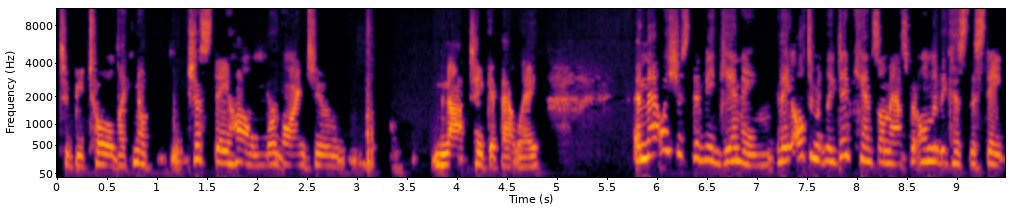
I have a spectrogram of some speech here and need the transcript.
to be told, like, no, just stay home. We're going to not take it that way. And that was just the beginning. They ultimately did cancel mass, but only because the state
